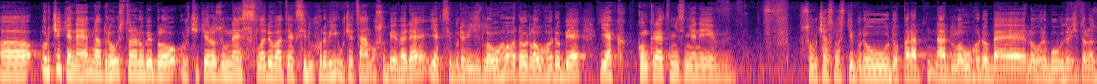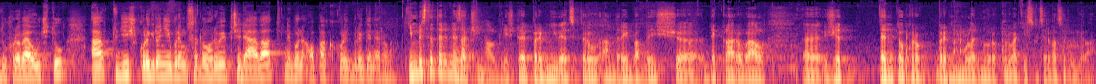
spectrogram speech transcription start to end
Uh, určitě ne. Na druhou stranu by bylo určitě rozumné sledovat, jak si důchodový účet sám o sobě vede, jak si bude víc dlouho, dlouhodobě, jak konkrétní změny současnosti budou dopadat na dlouhodobé, dlouhodobou udržitelnost důchodového účtu a tudíž kolik do něj bude muset dlouhodobě přidávat, nebo naopak kolik bude generovat. Tím byste tedy nezačínal, když to je první věc, kterou Andrej Babiš eh, deklaroval, eh, že tento krok 1. lednu roku 2020 udělá?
